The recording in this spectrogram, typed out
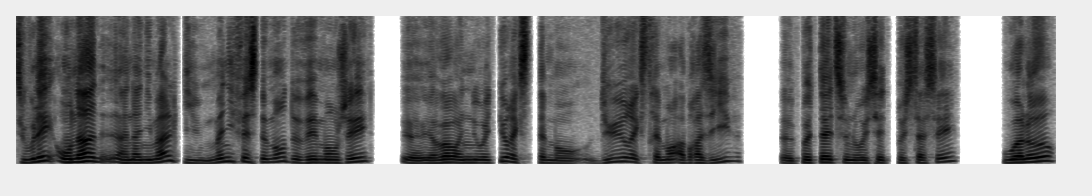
si vous voulez, on a un animal qui manifestement devait manger, euh, avoir une nourriture extrêmement dure, extrêmement abrasive, euh, peut-être se nourrissait de crustacés, ou alors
